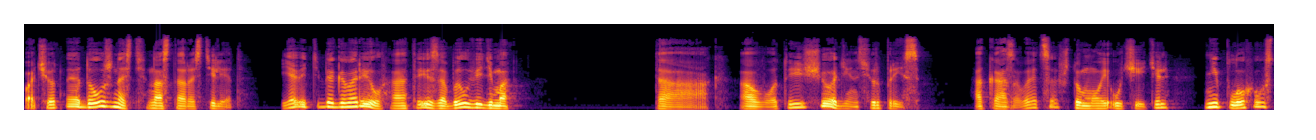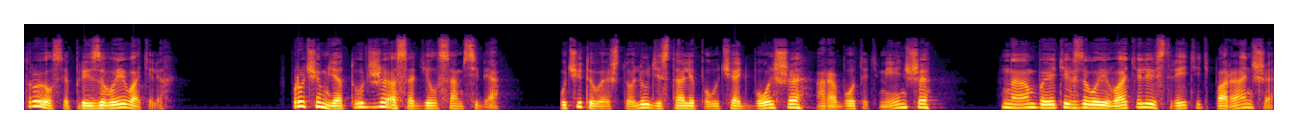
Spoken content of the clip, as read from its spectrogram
Почетная должность на старости лет. Я ведь тебе говорил, а ты забыл, видимо». Так, а вот и еще один сюрприз. Оказывается, что мой учитель неплохо устроился при завоевателях. Впрочем, я тут же осадил сам себя. Учитывая, что люди стали получать больше, а работать меньше, нам бы этих завоевателей встретить пораньше.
